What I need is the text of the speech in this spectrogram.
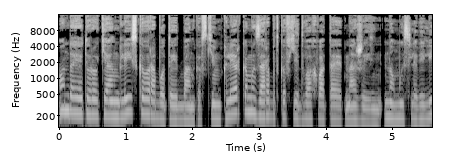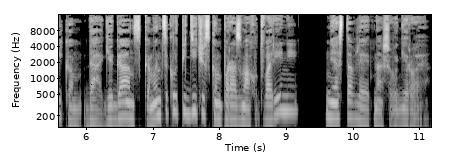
Он дает уроки английского, работает банковским клерком, и заработков едва хватает на жизнь. Но мысль о великом, да, гигантском, энциклопедическом по размаху творении не оставляет нашего героя.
